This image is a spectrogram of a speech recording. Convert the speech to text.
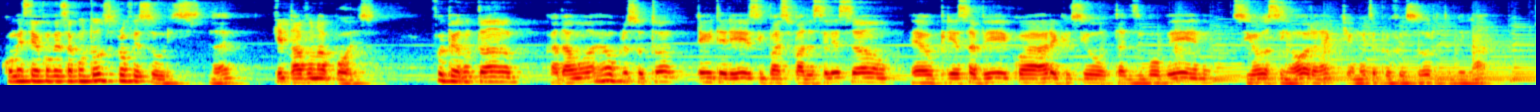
comecei a conversar com todos os professores, né? Que estavam na pós. Fui perguntando Cada um, é, o professor, tem interesse em participar da seleção, é, eu queria saber qual a área que o senhor está desenvolvendo, o senhor, a senhora, né, que tinha muita professora também lá.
